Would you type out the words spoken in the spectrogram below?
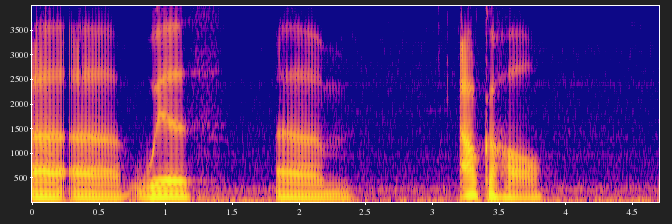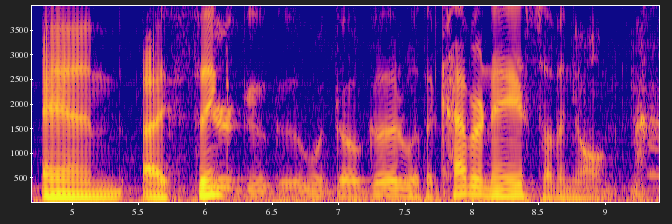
uh, uh, with um, alcohol and I think Your goo goo would go good with a Cabernet Sauvignon.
